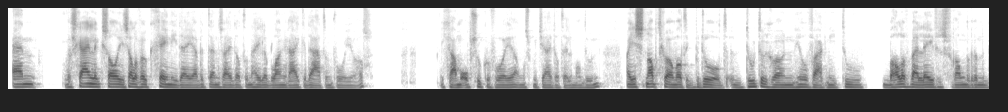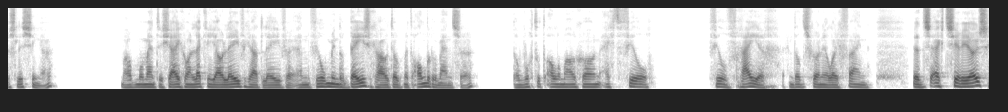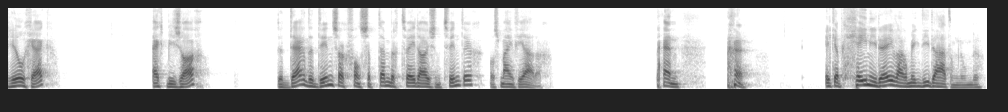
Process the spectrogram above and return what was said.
En waarschijnlijk zal je zelf ook geen idee hebben, tenzij dat een hele belangrijke datum voor je was. Ik ga me opzoeken voor je, anders moet jij dat helemaal doen. Maar je snapt gewoon wat ik bedoel. Het doet er gewoon heel vaak niet toe, behalve bij levensveranderende beslissingen. Maar op het moment dat jij gewoon lekker jouw leven gaat leven en veel minder bezighoudt ook met andere mensen, dan wordt het allemaal gewoon echt veel, veel vrijer. En dat is gewoon heel erg fijn. Het is echt serieus heel gek. Echt bizar. De derde dinsdag van september 2020 was mijn verjaardag. En ik heb geen idee waarom ik die datum noemde.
